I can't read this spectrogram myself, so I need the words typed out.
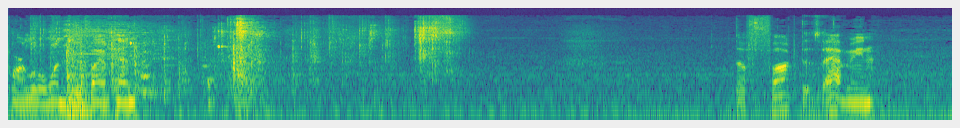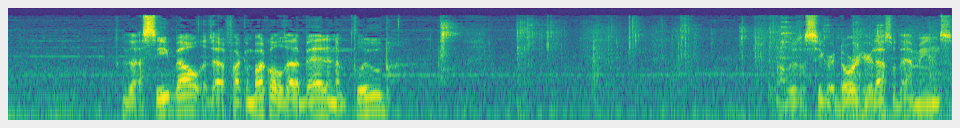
Poor little one, two, five, ten. The fuck does that mean? Is that a seatbelt? Is that a fucking buckle? Is that a bed and a flube? Oh, there's a secret door here. That's what that means.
